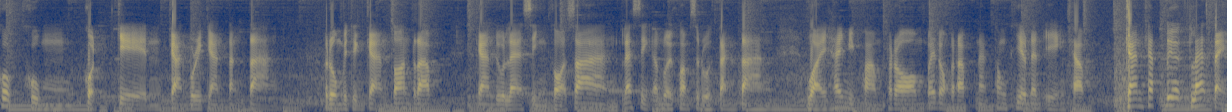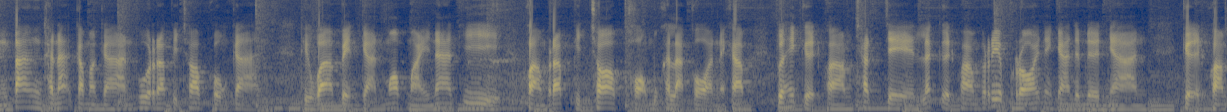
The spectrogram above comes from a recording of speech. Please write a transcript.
ควบคุมกฎเกณฑ์ การบริการต่างๆ รวมไปถึงการต้อนรับการดูแลสิ่งก่อสร้าง และสิ่งอำนวยความสะดวกต่างๆ ไว้ให้มีความพร้อมไว้รองรับนักท่องเที่ยวนั่นเองครับ การคัดเลือกและแต่งตั้งคณะกรรมการผู้รับผิดชอบโครงการ ถือว่าเป็นการมอบหมายหน้าที่ความรับผิดชอบของบุคลากรนะครับ เพื่อให้เกิดความชัดเจน และเกิดความเรียบร้อยในการดำเนินงาน เกิดความ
